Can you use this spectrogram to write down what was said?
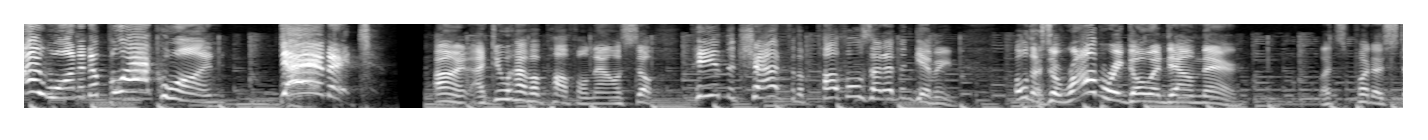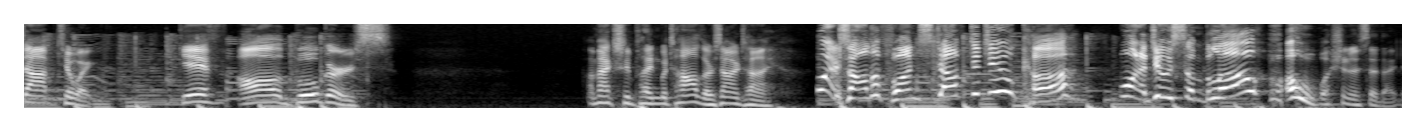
I wanted a black one. Damn it! All right, I do have a puffle now, so P in the chat for the puffles that I've been giving. Oh, there's a robbery going down there. Let's put a stop to it. Give all boogers. I'm actually playing with toddlers, aren't I? Where's all the fun stuff to do, cuh? Want to do some blow? Oh, I shouldn't have said that.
